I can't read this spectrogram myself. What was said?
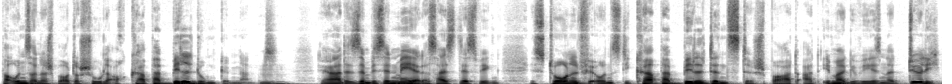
bei uns an der Sporthochschule auch Körperbildung genannt. Mhm. Ja, das ist ein bisschen mehr. Das heißt, deswegen ist Turnen für uns die körperbildendste Sportart immer gewesen. Natürlich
